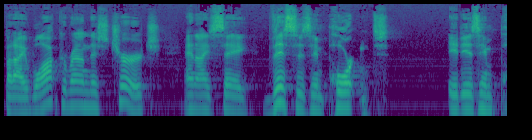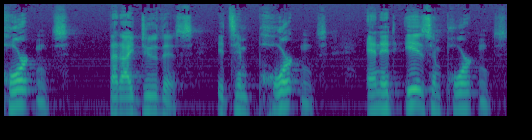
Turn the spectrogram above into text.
But I walk around this church and I say, "This is important. It is important that I do this. It's important, and it is important.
